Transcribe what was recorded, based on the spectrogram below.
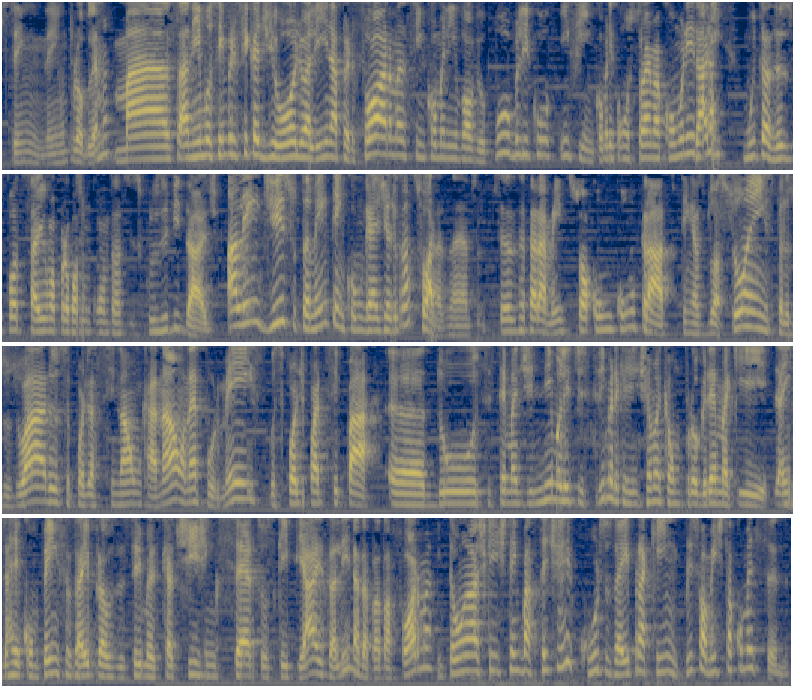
sem nenhum problema. Mas a Animo sempre fica de olho ali na performance, em como ele envolve o público, enfim, como ele constrói uma comunidade. E muitas vezes pode sair uma proposta de um contrato de exclusividade. Além disso, também tem como ganhar dinheiro de outras formas, né? Não precisa necessariamente só com um contrato. Tem as doações pelos usuários, você pode assinar um canal, né, por mês. Você pode participar uh, do sistema de Nimolith Streamer, que a gente chama, que é um programa que ainda recompensas aí para os streamers que atingem certos KPIs ali, né, da plataforma. Então eu acho que a gente tem bastante recursos aí para quem, principalmente está começando.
